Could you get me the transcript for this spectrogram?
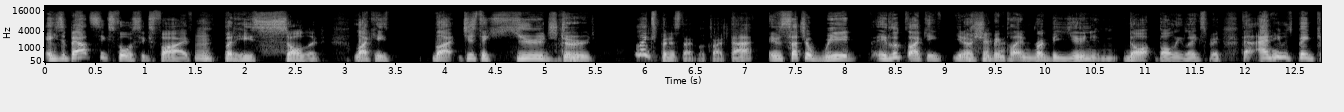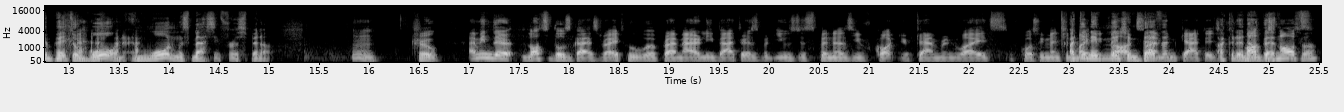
He's about six four, six five, mm. but he's solid. Like he's like just a huge dude. Leg spinners don't look like that. It was such a weird. He looked like he, you know, should have been playing rugby union, not bowling leg spin. And he was big compared to Warnie, and Warnie was massive for a spinner. Hmm, True. I mean, there are lots of those guys, right, who were primarily batters but used as spinners. You've got your Cameron Whites. Of course, we mentioned I didn't Michael even mention Bevan. Simon. I could have done Bevan North. well.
